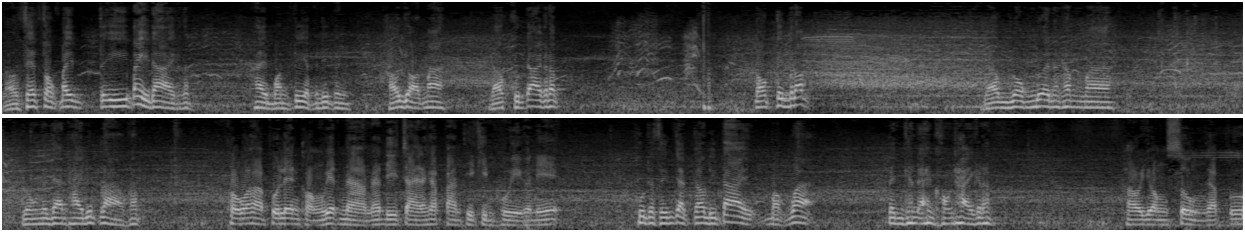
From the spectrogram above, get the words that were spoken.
เราเซตส่งไปตีไม่ได้ครับ ให้บอลเตี้ยไปนิดนึงเขาหยอดมา แล้วขุดได้ครับ ตบติดบล็อก แล้วลงด้วยนะครับมา ลงในแดนไทยหรือเปล่าครับ เพราะว่าผู้เล่นของเวียดนามนะดีใจนะครับปานทีคิมฮุยคนนี้ผู้ตัดสินจากเกาหลีใต้บอกว่าเป็นคะแนนของไทยครับเฮายองซุงครับผู้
